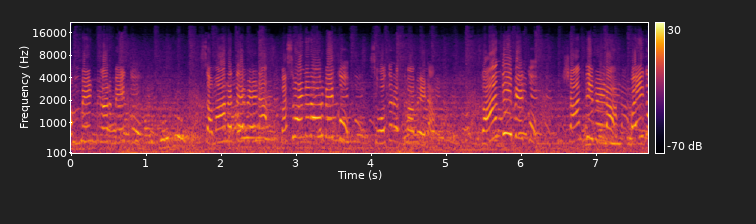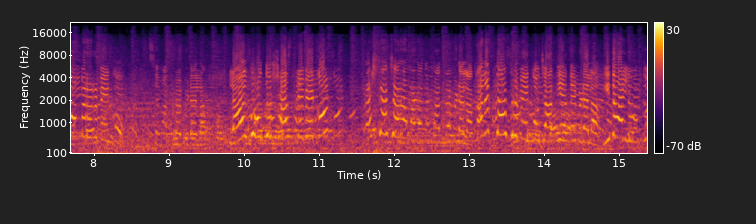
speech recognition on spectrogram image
ಅಂಬೇಡ್ಕರ್ ಬೇಕು. ಸಮಾನತೆ ಬೇಡ. ಬಸವಣ್ಣನವ್ರು ಬೇಕು. ಸೋದರತ್ವ ಬೇಡ. ಗಾಂಧಿ ಬೇಕು. ಶಾಂತಿ ಬೇಡ. ಪೈಗಂಬರರು ಬೇಕು. ಹಿಂಸೆ ಮಾತ್ರ ಬಿಡಲ್ಲ. ಲಾಲ್ ಬಹದ್ದೂರ್ ಶಾಸ್ತ್ರಿ ಬೇಕು. ಭ್ರಷ್ಟಾಚಾರ ಮಾಡೋದನ್ನ ಮಾತ್ರ ಬಿಡಲ್ಲ. ಕನಕದಾಸರು ಬೇಕು. ಜಾತೀಯತೆ ಬಿಡಲ್ಲ. ಇದಾ ಇವ್ರದ್ದು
